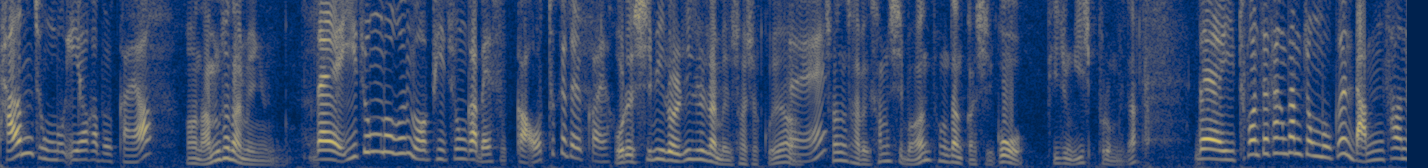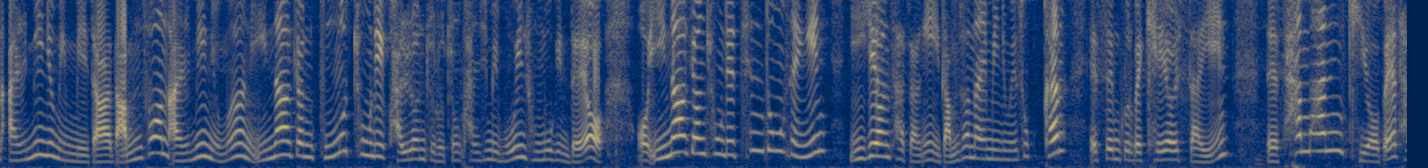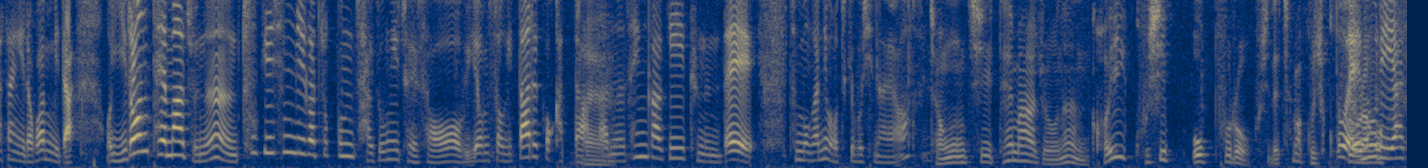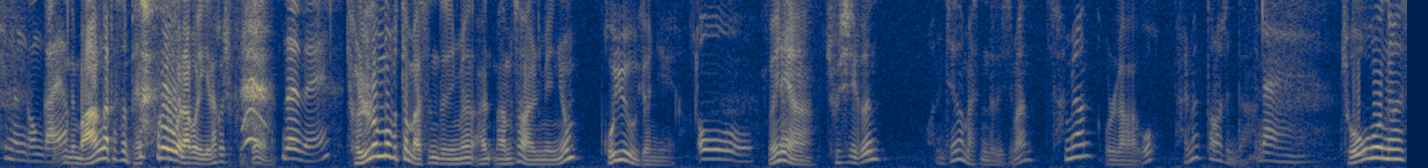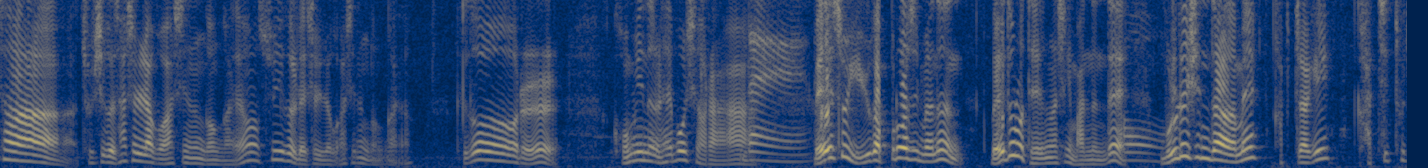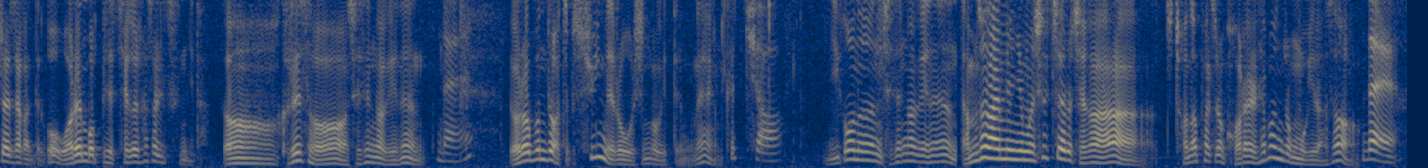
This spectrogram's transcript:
다음 종목 이어가 볼까요? 어, 알루미늄입니다. 네, 이 종목은 뭐 비중과 매수가 어떻게 될까요? 올해 11월 1일 날 매수하셨고요. 네. 1,430원 평단가시고 비중 20%입니다. 네, 이 두 번째 상담 종목은 남선 알미늄입니다. 남선 알미늄은 이낙연 국무총리 관련주로 좀 관심이 모인 종목인데요. 어, 이낙연 총리의 친동생인 이계현 사장이 남선 알미늄에 속한 SM그룹의 계열사인 네, 삼한 기업의 사장이라고 합니다. 어, 이런 테마주는 투기 심리가 조금 작용이 돼서 위험성이 따를 것 같다라는 생각이 드는데 전문가님 어떻게 보시나요? 정치 테마주는 거의 95% 90대 차마 99%라고 또 애누리 하시는 건가요? 근데 마음 같아서는 100%라고 얘기를 하고 싶은데 네네. 결론부터 말씀드리면 알- 남선 알루미늄 보유 의견이에요. 오. 왜냐? 주식은 언제나 말씀드리지만 사면 올라가고 팔면 떨어진다. 네. 좋은 회사 주식을 사시려고 하시는 건가요? 수익을 내시려고 하시는 건가요? 그거를 고민을 해보셔라. 네. 매수 이유가 부러지면은 매도로 대응하시는 게 맞는데 어. 물리신 다음에 갑자기 가치 투자자가 되고 워렌 버핏의 책을 사서 읽습니다. 어 그래서 제 생각에는 네. 여러분들 어차피 수익 내러 오신 거기 때문에 그렇죠. 이거는 제 생각에는 남선 알루미늄은 실제로 제가 전업할 좀 거래를 해본 종목이라서 네.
